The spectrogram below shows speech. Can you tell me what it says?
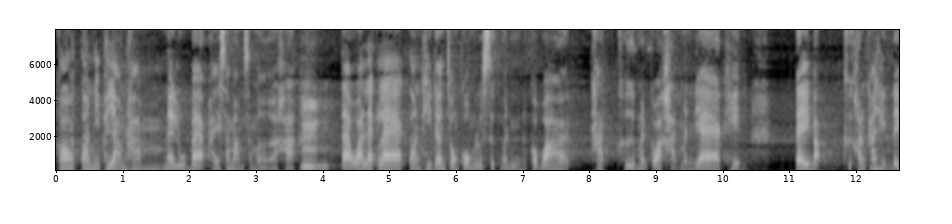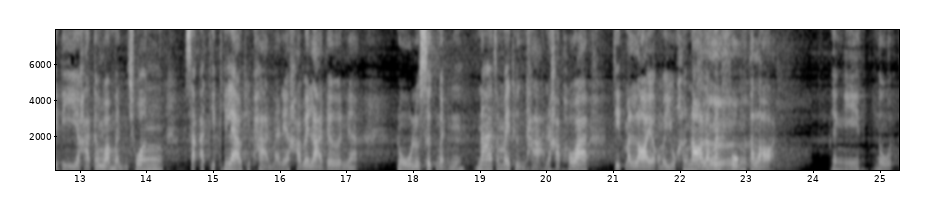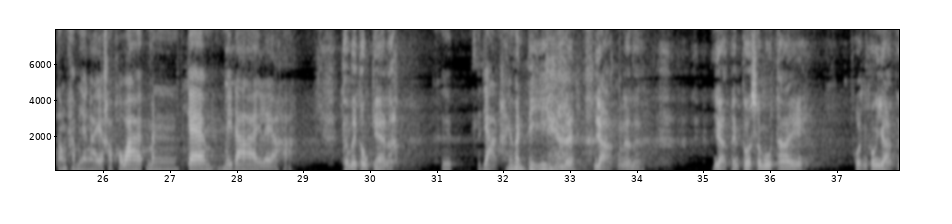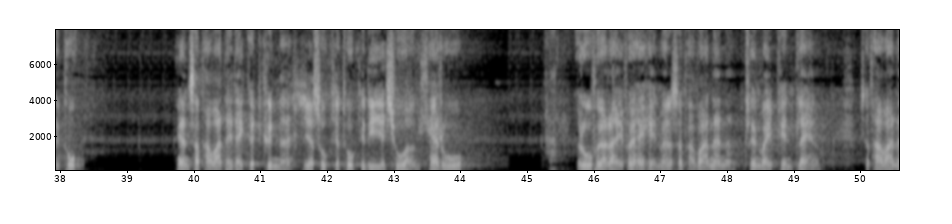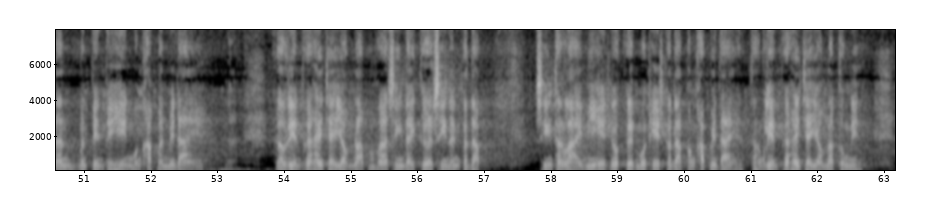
ก็ตอนนี้พยายามทำในรูปแบบให้สม่ำเสมออะค่ะอืมแต่ว่าแรก ๆ ตอนที่เดินจงกรมรู้สึกเหมือนกับว่า ถ้าคือเหมือนกับว่าขันมันแยกเห็นได้แบบคือค่อนข้างเห็นได้ดีอะค่ะ แต่ว่าเหมือนช่วงสักอาทิตย์ที่แล้วที่ผ่านมาเนี่ยค่ะ เวลาเดินเนี่ยหนูรู้สึกเหมือนน่าจะไม่ถึงฐานนะคะ เพราะว่าจิตมันลอยออกมาอยู่ข้างนอกแล้วมันเออฟุ้งตลอด อย่างนี้หนูต้องทำยังไงอะคะเพราะว่ามันแก้ไม่ได้เลยอะค่ะทำไมต้องแก้ล่ะ คืออยากให้มันดีเห็นไหมอยากนั่นนะอยากเป็นตัวสมุทัย ผลของอยากคือทุกข์งั้นสภาวะใด ๆ เกิดขึ้นนะจะสุขจะทุกข์จะดีจะชั่วแค่รู้ค่ะรู้เพื่ออะไรเพื่อให้เห็นว่าสภาวะนั้นนะเคลื่อนไหวเปลี่ยนแปลง สภาวะนั้นมันเป็นไปเองบังคับมันไม่ได้นะเราเรียนเพื่อให้ใจยอมรับว่าสิ่งใดเกิดสิ่งนั้นก็ดับ สิ่งทั้งหลายมีเหตุก็เกิดหมดเหตุก็ดับบังคับไม่ได้ ต้องเรียนเพื่อให้ใจยอมรับตรงนี้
